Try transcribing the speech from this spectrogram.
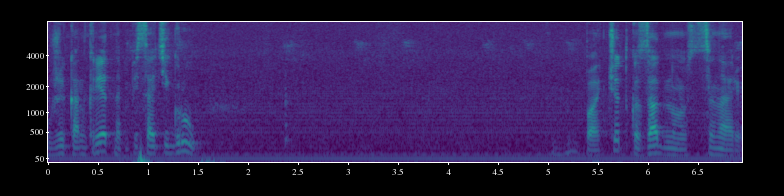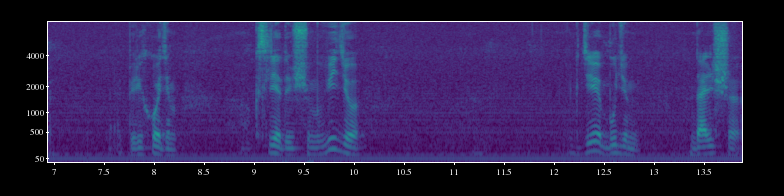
уже конкретно писать игру. По четко заданному сценарию. Переходим к следующему видео, где будем дальше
